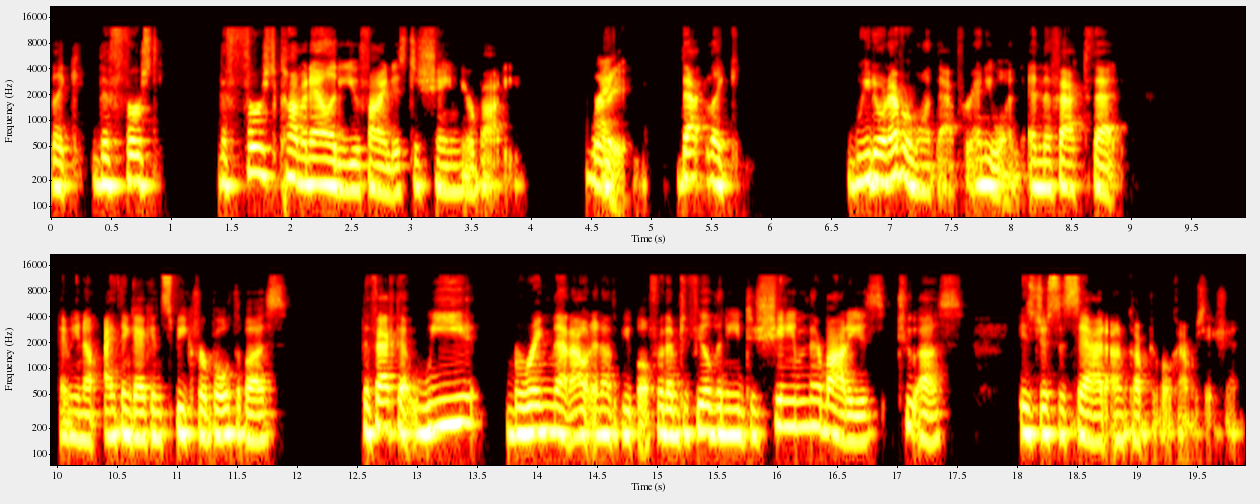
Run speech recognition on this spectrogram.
like the first the first commonality you find is to shame your body. Right. Like, that like we don't ever want that for anyone. And the fact that I mean, I think I can speak for both of us. The fact that we bring that out in other people for them to feel the need to shame their bodies to us is just a sad, uncomfortable conversation.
